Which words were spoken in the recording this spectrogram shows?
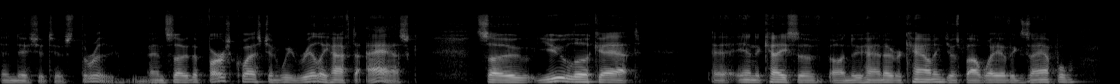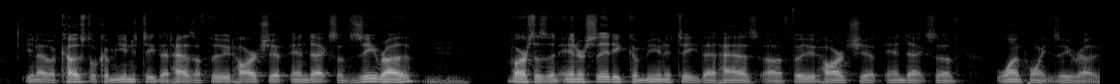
initiatives through? Mm. And so the first question we really have to ask so you look at, uh, in the case of uh, New Hanover County, just by way of example, you know, a coastal community that has a food hardship index of 0 versus an inner city community that has a food hardship index of 1.0,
